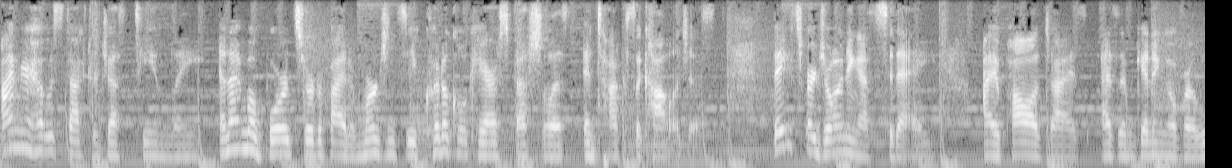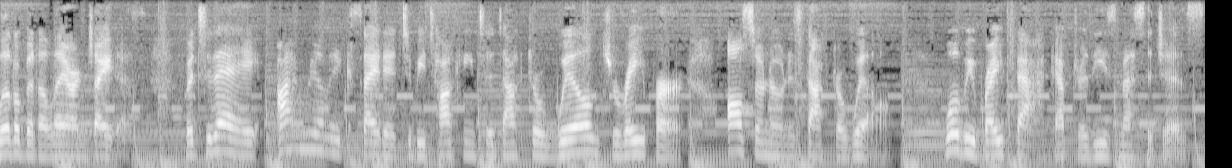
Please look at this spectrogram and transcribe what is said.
I'm your host, Dr. Justine Lee, and I'm a board certified emergency critical care specialist and toxicologist. Thanks for joining us today. I apologize as I'm getting over a little bit of laryngitis, but today I'm really excited to be talking to Dr. Will Draper, also known as Dr. Will. We'll be right back after these messages.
